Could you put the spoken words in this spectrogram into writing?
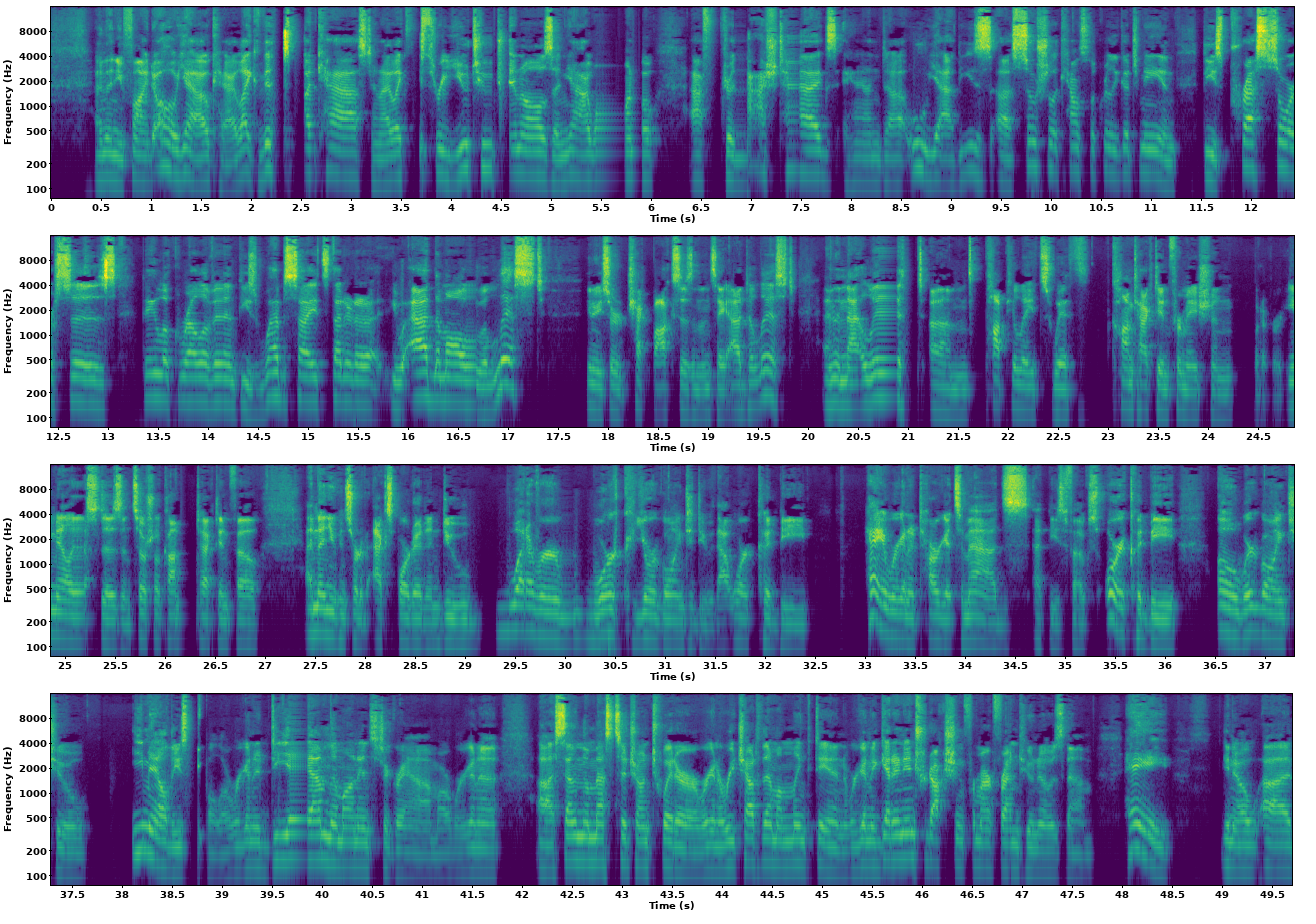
And then you find, oh yeah, okay, I like this podcast and I like these three YouTube channels. And yeah, I want to go after the hashtags. And uh, oh yeah, these uh, social accounts look really good to me. And these press sources they look relevant. These websites, da, da, da, you add them all to a list. You know, you sort of check boxes and then say add to list, and then that list um, populates with contact information, whatever email addresses and social contact info, and then you can sort of export it and do whatever work you're going to do. That work could be, hey, we're going to target some ads at these folks, or it could be, oh, we're going to email these people or we're going to dm them on instagram or we're going to uh, send them a message on twitter or we're going to reach out to them on linkedin we're going to get an introduction from our friend who knows them. Hey you know uh,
